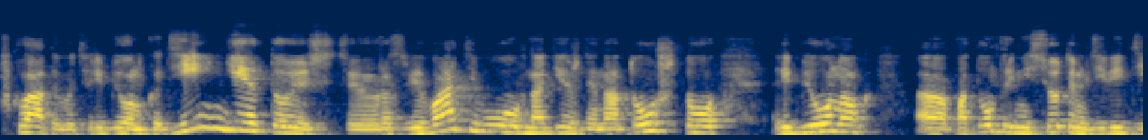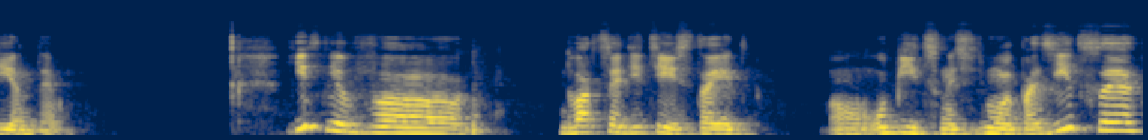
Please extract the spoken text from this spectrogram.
вкладывать в ребенка деньги, то есть э, развивать его в надежде на то, что ребенок э, потом принесет им дивиденды. Если в дворце детей стоит убийца на седьмой позиции.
